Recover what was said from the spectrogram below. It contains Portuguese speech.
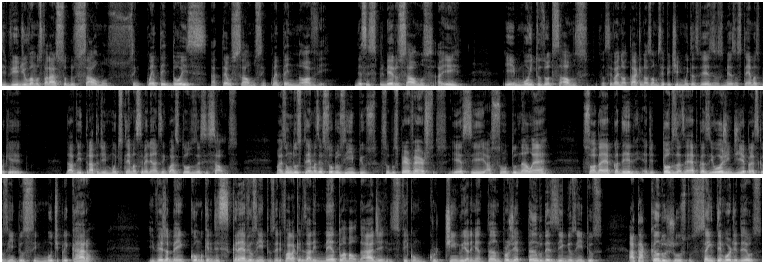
Nesse vídeo vamos falar sobre os Salmos 52 até o Salmo 59. Nesses primeiros salmos aí, e muitos outros salmos, você vai notar que nós vamos repetir muitas vezes os mesmos temas, porque Davi trata de muitos temas semelhantes em quase todos esses salmos. Mas um dos temas é sobre os ímpios, sobre os perversos. E esse assunto não é só da época dele, é de todas as épocas e hoje em dia parece que os ímpios se multiplicaram. E veja bem como que ele descreve os ímpios. Ele fala que eles alimentam a maldade, eles ficam curtindo e alimentando, projetando desígnios ímpios, atacando os justos sem temor de Deus,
